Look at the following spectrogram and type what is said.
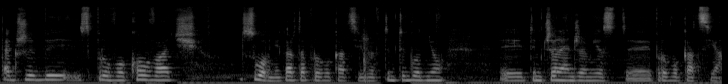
tak żeby sprowokować, dosłownie karta prowokacji, że w tym tygodniu y, tym challenge'em jest y, prowokacja,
